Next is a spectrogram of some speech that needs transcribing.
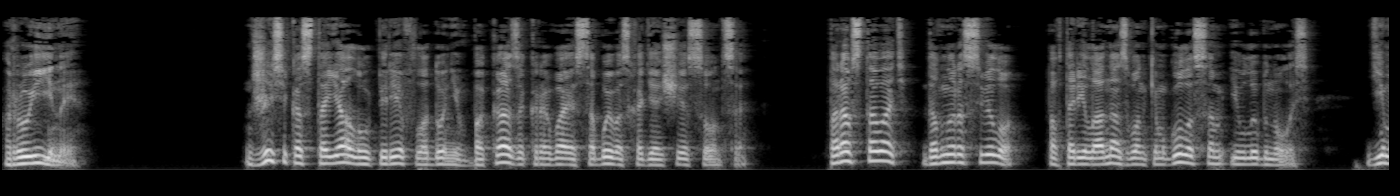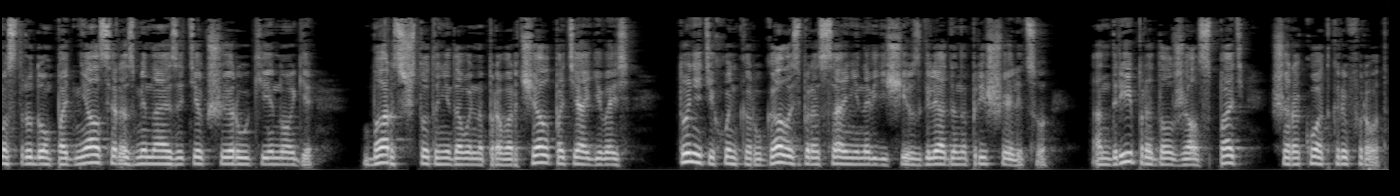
Руины. Джессика стояла, уперев ладони в бока, закрывая собой восходящее солнце. «Пора вставать, давно рассвело», – повторила она звонким голосом и улыбнулась. Дима с трудом поднялся, разминая затекшие руки и ноги. Барс что-то недовольно проворчал, потягиваясь. Тоня тихонько ругалась, бросая ненавидящие взгляды на пришелицу. Андрей продолжал спать, широко открыв рот.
